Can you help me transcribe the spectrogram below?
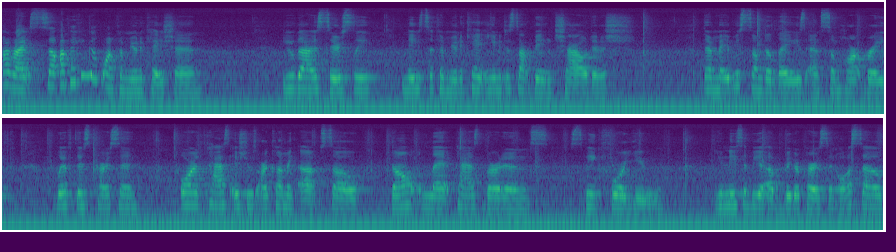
all right so i'm picking up on communication. You guys seriously need to communicate and you need to stop being childish. There may be some delays and some heartbreak with this person or past issues are coming up so don't let past burdens speak for you. You need to be a bigger person. Also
